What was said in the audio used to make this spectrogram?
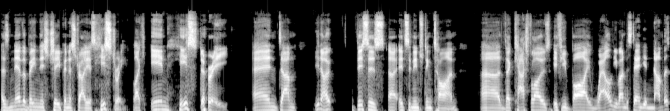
has never been this cheap in Australia's history, like in history. And, um, you know, this is, uh, it's an interesting time. Uh, the cash flows, if you buy well, you understand your numbers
